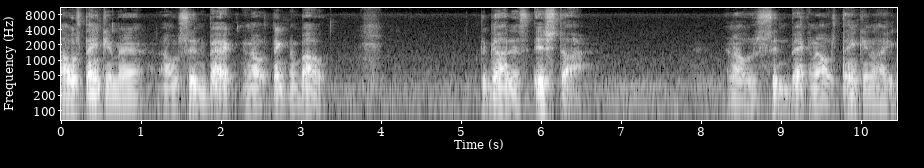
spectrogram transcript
I was thinking, man. I was sitting back and I was thinking about the goddess Ishtar. And I was sitting back and I was thinking like,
